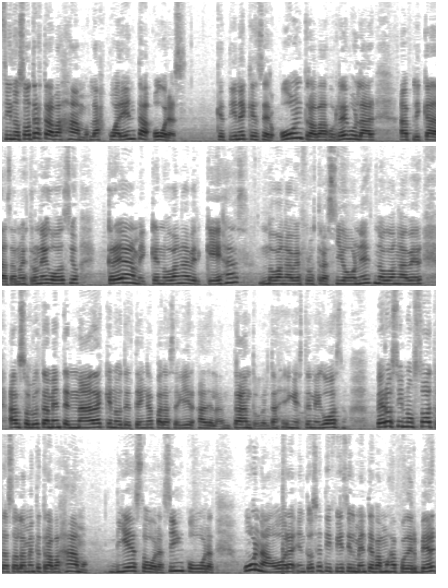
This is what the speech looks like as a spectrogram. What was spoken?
si nosotras trabajamos las 40 horas que tiene que ser un trabajo regular aplicadas a nuestro negocio, créanme que no van a haber quejas, no van a haber frustraciones, no van a haber absolutamente nada que nos detenga para seguir adelantando, ¿verdad? En este negocio. Pero si nosotras solamente trabajamos 10 horas, 5 horas, una hora, entonces difícilmente vamos a poder ver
